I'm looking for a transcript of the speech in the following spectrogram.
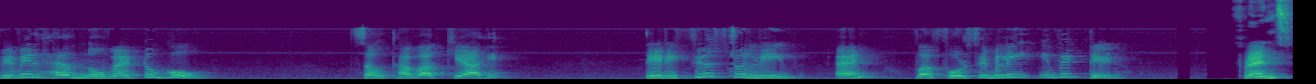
we will have nowhere to go चौथा वाक्य आहे they refuse to leave and were forcibly evicted friends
